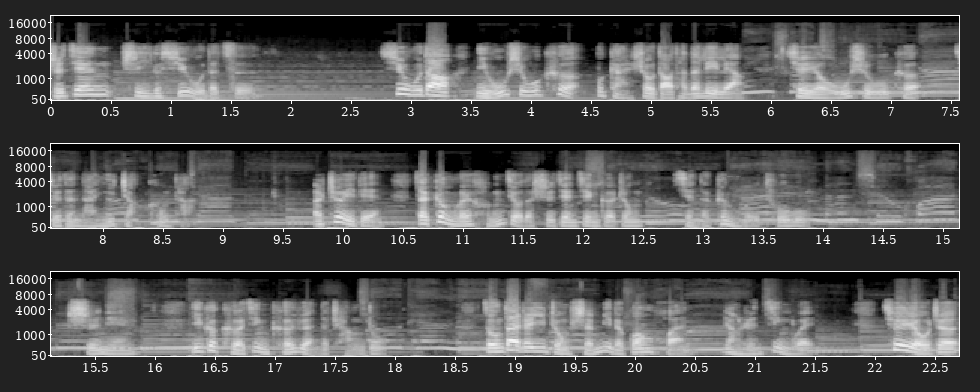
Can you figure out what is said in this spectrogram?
时间是一个虚无的词，虚无到你无时无刻不感受到它的力量，却又无时无刻觉得难以掌控它。而这一点，在更为恒久的时间间隔中显得更为突兀。十年，一个可近可远的长度，总带着一种神秘的光环，让人敬畏，却有着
